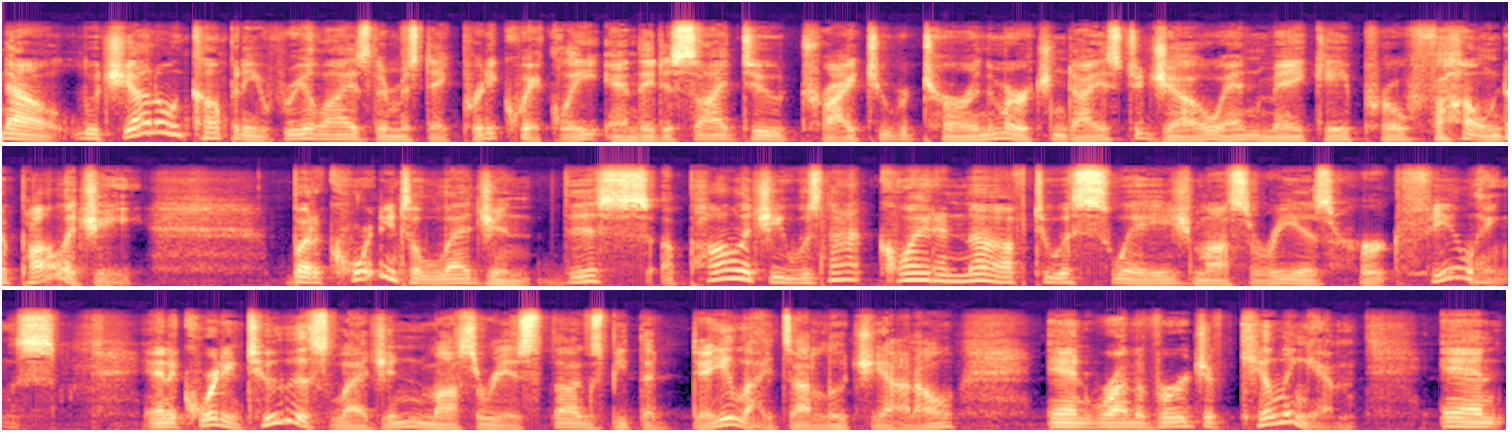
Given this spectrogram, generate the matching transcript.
Now, Luciano and company realize their mistake pretty quickly, and they decide to try to return the merchandise to Joe and make a profound apology. But according to legend, this apology was not quite enough to assuage Masseria's hurt feelings. And according to this legend, Masseria's thugs beat the daylights out of Luciano and were on the verge of killing him. And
